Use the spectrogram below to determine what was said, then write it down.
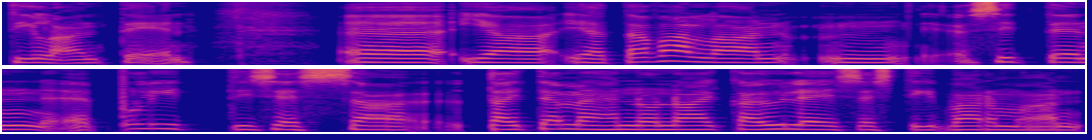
tilanteen. Äh, ja, ja tavallaan mm, sitten poliittisessa, tai tämähän on aika yleisesti varmaan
